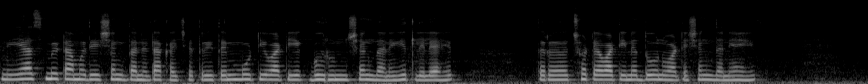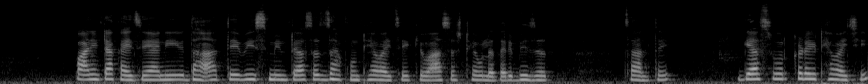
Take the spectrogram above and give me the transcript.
आणि याच मिठामध्ये शेंगदाणे टाकायचे तर इथे मोठी वाटी एक भरून शेंगदाणे घेतलेले आहेत. तर छोट्या वाटीनं दोन वाटे शेंगदाणे आहेत. पाणी टाकायचे आणि दहा ते वीस मिनटं असंच झाकून ठेवायचे किंवा असंच ठेवलं तरी भिजत चालते गॅसवर कढई ठेवायची.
